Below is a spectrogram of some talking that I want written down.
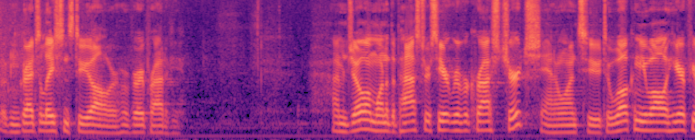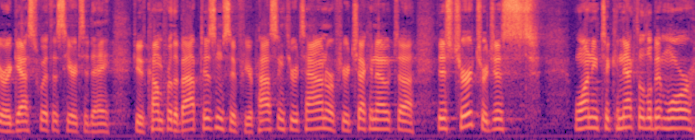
So, congratulations to you all. We're, we're very proud of you. I'm Joe. I'm one of the pastors here at River Cross Church, and I want to, to welcome you all here. If you're a guest with us here today, if you've come for the baptisms, if you're passing through town, or if you're checking out uh, this church, or just wanting to connect a little bit more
